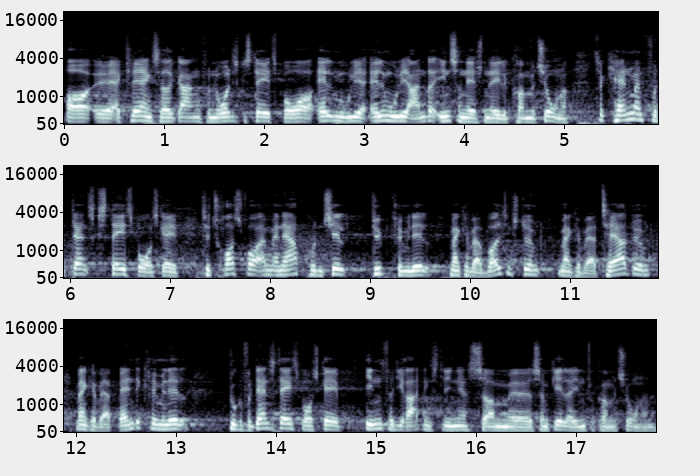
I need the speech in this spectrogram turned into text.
og øh, erklæringsadgangen for nordiske statsborgere og alle mulige, alle mulige andre internationale konventioner, så kan man få dansk statsborgerskab, til trods for, at man er potentielt dybt kriminel. Man kan være voldtægtsdømt, man kan være terrordømt, man kan være bandekriminel. Du kan få dansk statsborgerskab inden for de retningslinjer, som, øh, som gælder inden for konventionerne.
